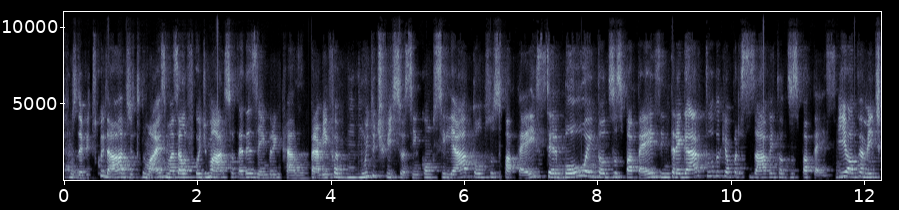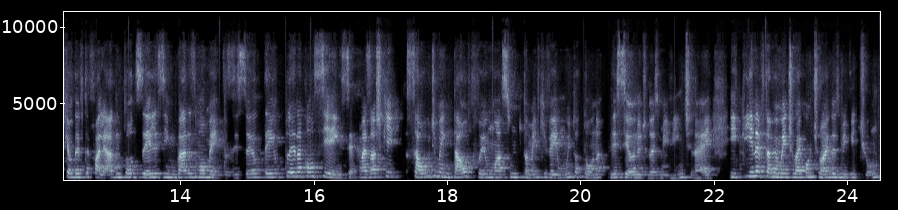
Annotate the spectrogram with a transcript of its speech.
com os devidos cuidados e tudo mais, mas ela ficou de março até dezembro em casa. Para mim foi muito difícil, assim, conciliar todos os papéis, ser boa em todos os papéis, entregar tudo que eu precisava em todos os papéis. E, obviamente, que eu devo ter falhado em todos eles em vários momentos, isso eu tenho plena consciência. Mas acho que saúde mental foi um assunto também que veio muito à tona nesse ano de 2020, né? E inevitavelmente vai continuar em 2021,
